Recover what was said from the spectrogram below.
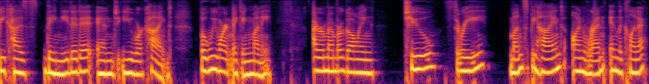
because they needed it and you were kind, but we weren't making money. I remember going two, three months behind on rent in the clinic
